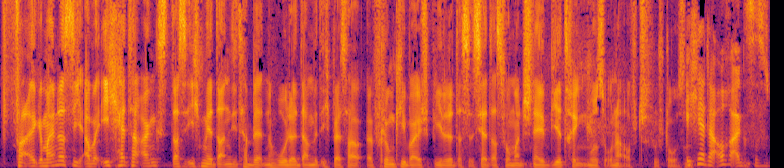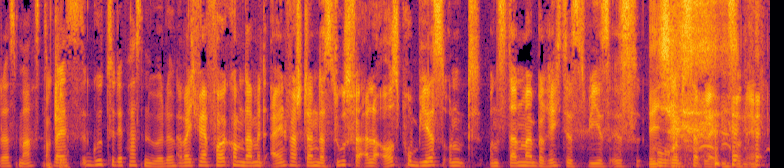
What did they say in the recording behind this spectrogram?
verallgemeine das nicht, aber ich hätte Angst, dass ich mir dann die Tabletten hole, damit ich besser äh, Flunkyball spiele. Das ist ja das, wo man schnell Bier trinken muss, ohne aufzustoßen. Ich hätte auch Angst, dass du das machst, Okay. weil es gut zu dir passen würde. Aber ich wäre vollkommen damit einverstanden, dass du es für alle ausprobierst und uns dann mal berichtest, wie es ist, Ich- Kuhrröstabletten zu nehmen.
